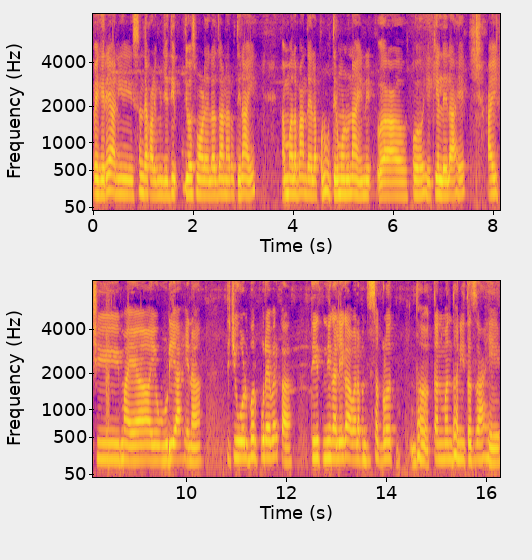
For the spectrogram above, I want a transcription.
वगैरे. आणि संध्याकाळी म्हणजे दि दिवस मावळ्याला जाणार होती ना आई. मला बांधायला पण होतील म्हणून आईने हे केलेलं आहे. आईची माया एवढी आहे ना तिची ओढ भरपूर आहे बरं का. ती निघाली गावाला पण सगळं ध तनमन धन इथंच आहे.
